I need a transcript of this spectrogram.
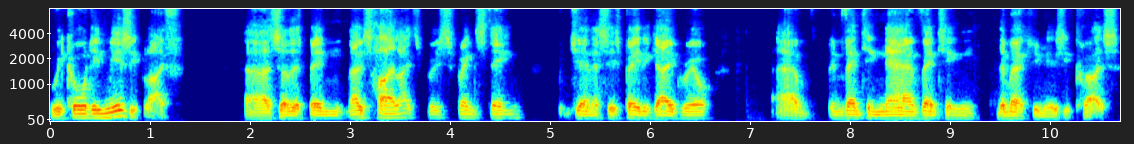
recording music life. Uh, so there's been those highlights Bruce Springsteen, Genesis, Peter Gabriel, uh, inventing now, inventing the Mercury Music Prize.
